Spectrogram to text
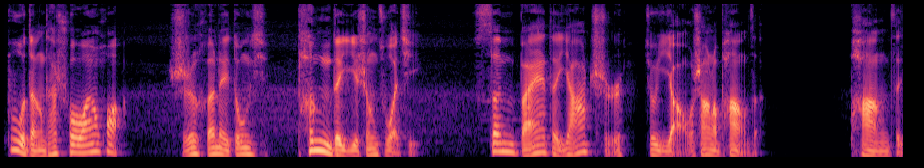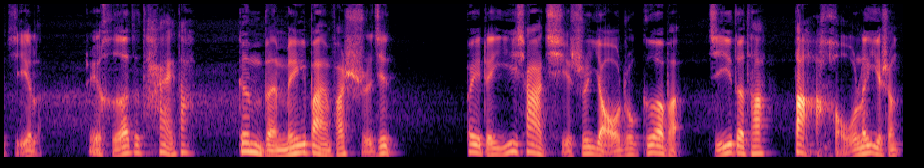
不等他说完话，石盒那东西腾的一声坐起，三白的牙齿就咬上了胖子。胖子急了，这盒子太大，根本没办法使劲。被这一下起势咬住胳膊，急得他大吼了一声。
